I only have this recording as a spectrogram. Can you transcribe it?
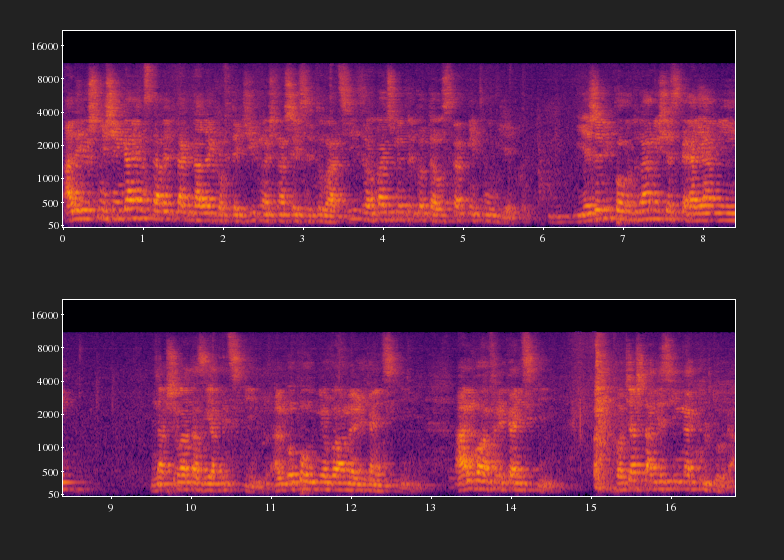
Ale już nie sięgając nawet tak daleko w tę dziwność naszej sytuacji, zobaczmy tylko te ostatnie pół wieku. Jeżeli porównamy się z krajami na przykład azjatyckimi, albo południowoamerykańskimi, albo afrykańskimi, chociaż tam jest inna kultura.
